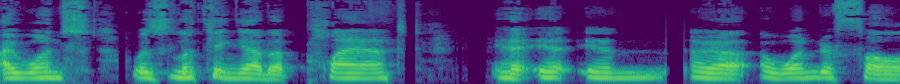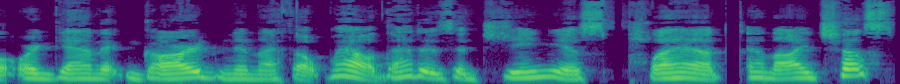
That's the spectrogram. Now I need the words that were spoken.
I once was looking at a plant in, in a, a, wonderful organic garden and I thought, wow, that is a genius plant. And I just,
